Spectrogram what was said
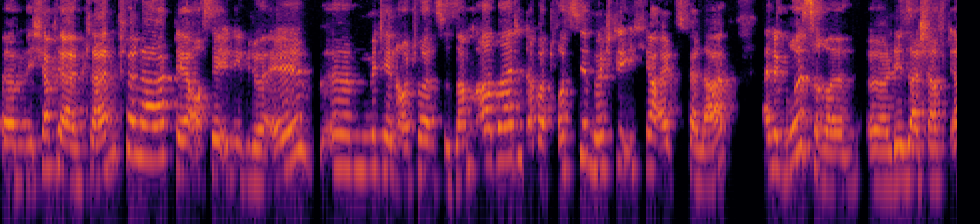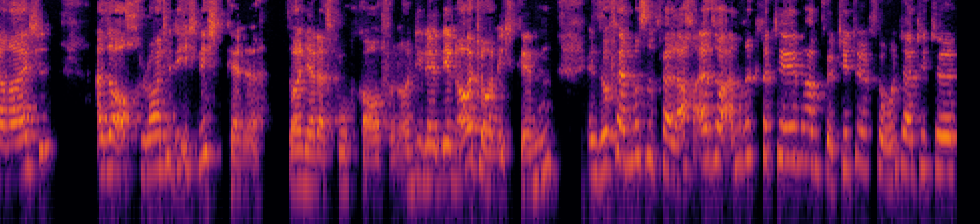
ähm, ich habe ja einen kleinen Verlag, der auch sehr individuell ähm, mit den Autoren zusammenarbeitet, aber trotzdem möchte ich ja als Verlag eine größere äh, Leserschaft erreichen. Also auch Leute, die ich nicht kenne sollen ja das Buch kaufen und die den Autor nicht kennen. Insofern muss ein Verlag also andere Kriterien haben für Titel, für Untertitel,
